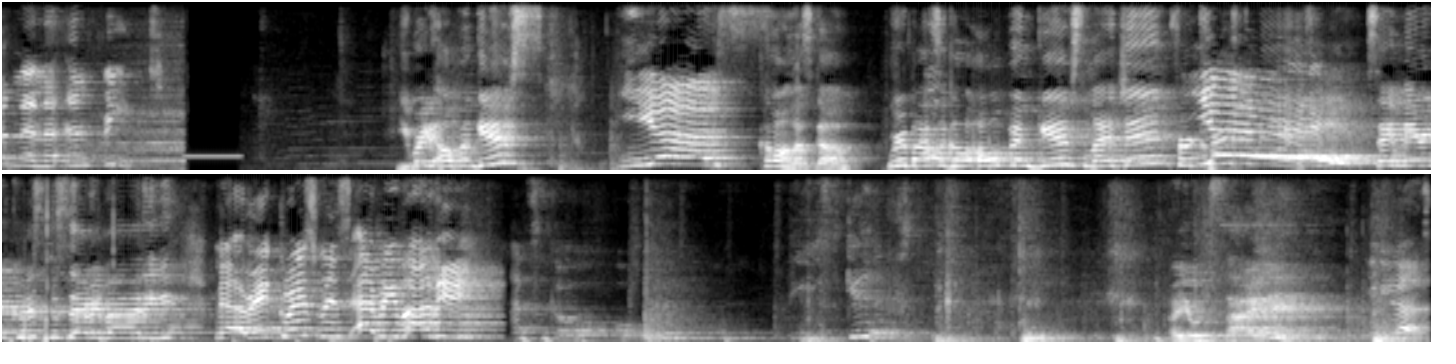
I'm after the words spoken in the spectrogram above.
Banana and feet. You ready to open gifts? Yes! Come on, let's go. We're about to go open gifts, legend, for Christmas. Yay! Say Merry Christmas, everybody. Merry Christmas, everybody! Let's go Are you excited? Yes.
